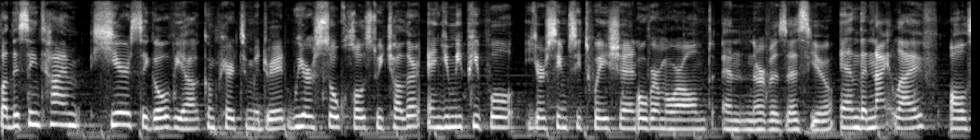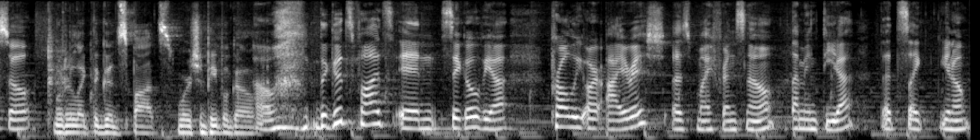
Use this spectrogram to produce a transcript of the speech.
but at the same time, here Segovia compared to Madrid, we are so close to each other and you meet people your same situation, overwhelmed and nervous as you. And the nightlife also. What are like the good spots? Where should people go? Oh, the good spots in Segovia probably are Irish, as my friends know. La Mentira, that's like, you know,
